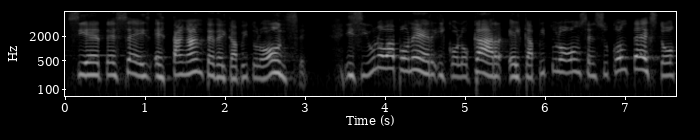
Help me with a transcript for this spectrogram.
7, 6 están antes del capítulo 11. Y si uno va a poner y colocar el capítulo 11 en su contexto,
